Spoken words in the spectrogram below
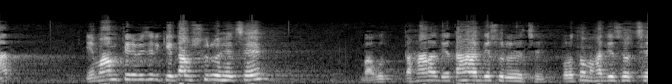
আর ইমাম তিরমিজির কিতাব শুরু হয়েছে, বাবু তাহারা দিয়ে তাহারা দিয়ে শুরু হয়েছে। প্রথম হাদিস হচ্ছে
